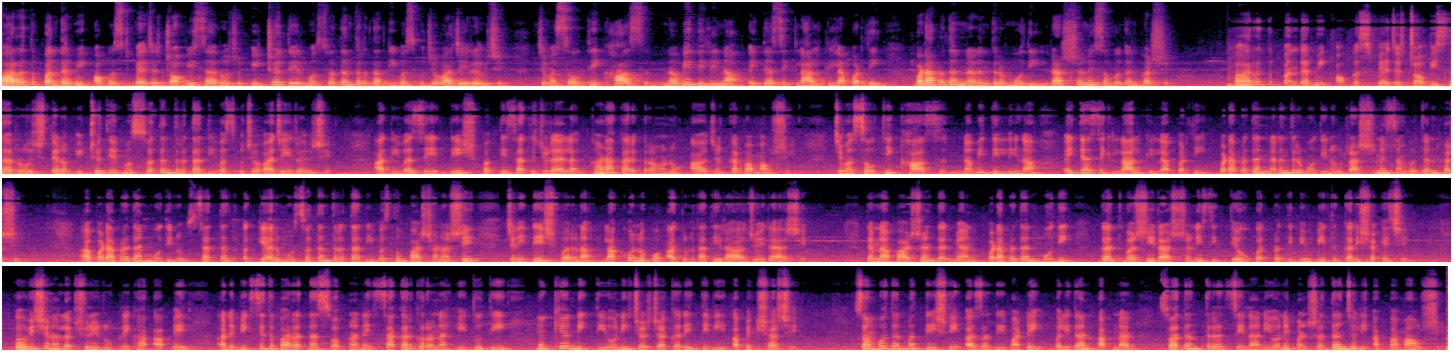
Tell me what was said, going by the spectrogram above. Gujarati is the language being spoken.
ભારત પંદરમી ઓગસ્ટ બે હજાર ચોવીસના રોજ ઇઠ્યોતેરમો સ્વતંત્રતા દિવસ ઉજવવા જઈ રહ્યું છે, જેમાં સૌથી ખાસ નવી દિલ્હીના ઐતિહાસિક લાલ કિલ્લા પરથી વડાપ્રધાન નરેન્દ્ર મોદી રાષ્ટ્રને સંબોધન કરશે. ભારત પંદરમી ઓગસ્ટ બે હજાર ચોવીસના રોજ તેનો ઇઠ્યોતેરમો સ્વતંત્રતા દિવસ ઉજવવા જઈ રહ્યો છે. આ દિવસે દેશભક્તિ સાથે જોડાયેલા ઘણા કાર્યક્રમોનું આયોજન કરવામાં આવશે. જેમાં સૌથી ખાસ નવી દિલ્હીના ઐતિહાસિક લાલ કિલ્લા પરથી વડાપ્રધાન નરેન્દ્ર મોદીનું રાષ્ટ્રને સંબોધન હશે. આ વડાપ્રધાન મોદીનું સતત અગિયારમું સ્વતંત્રતા દિવસનું ભાષણ હશે, જેની દેશભરના લાખો લોકો આતુરતાથી રાહ જોઈ રહ્યા છે. તેમના ભાષણ દરમિયાન વડાપ્રધાન મોદી ગત વર્ષની રાષ્ટ્રની સિદ્ધિઓ ઉપર પ્રતિબિંબિત કરી શકે છે. ભવિષ્યના લક્ષ્યોની રૂપરેખા આપે અને વિકસિત ભારતના સ્વપ્નને સાકાર કરવાના હેતુથી મુખ્ય નીતિઓની ચર્ચા કરે તેવી અપેક્ષા છે. સંબોધનમાં દેશની આઝાદી માટે બલિદાન આપનાર સ્વાતંત્ર્ય સેનાનીઓને પણ શ્રદ્ધાંજલિ આપવામાં આવશે.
